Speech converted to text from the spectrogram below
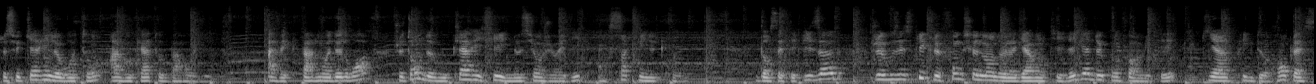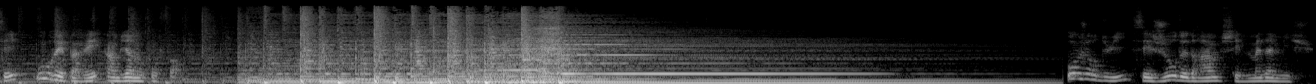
je suis Karine Le Breton, avocate au barreau. Avec Parle-moi de droit, je tente de vous clarifier une notion juridique en 5 minutes chrono. Dans cet épisode, je vous explique le fonctionnement de la garantie légale de conformité qui implique de remplacer ou réparer un bien non conforme. Aujourd'hui, c'est jour de drame chez Madame Michu.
